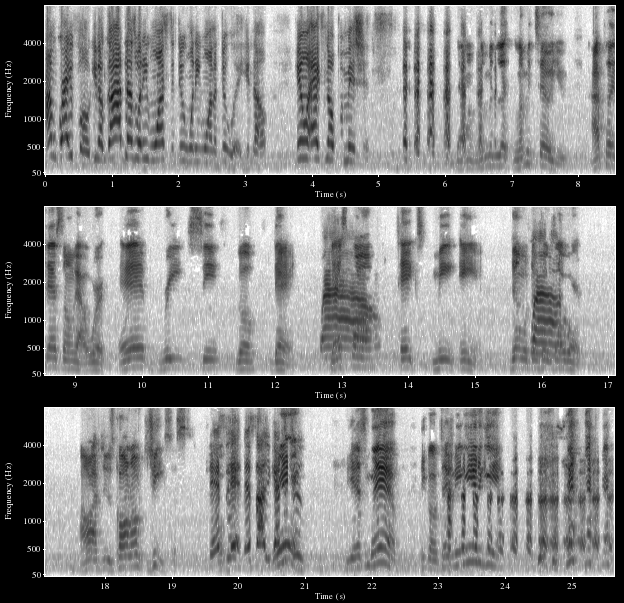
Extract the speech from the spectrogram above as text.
I'm grateful. You know, God does what He wants to do when He want to do it. You know, He don't ask no permissions. Now, let me let, let me tell you, I play that song at work every single day. That song takes me in. Dealing with the folks Wow. at work. All I have to do is call on Jesus. That's it. That's all you got Yeah. to do. Yes, ma'am. He gonna take me in again.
